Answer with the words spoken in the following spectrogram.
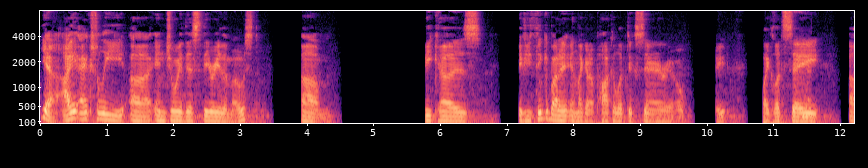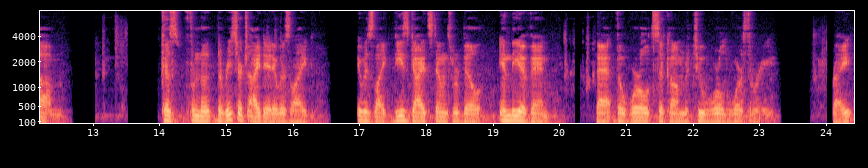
Yeah, I actually uh, enjoy this theory the most, um, because if you think about it in like an apocalyptic scenario, right? Like let's say, um because from the the research I did, it was like it was like these guide stones were built in the event that the world succumbed to World War Three, right?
